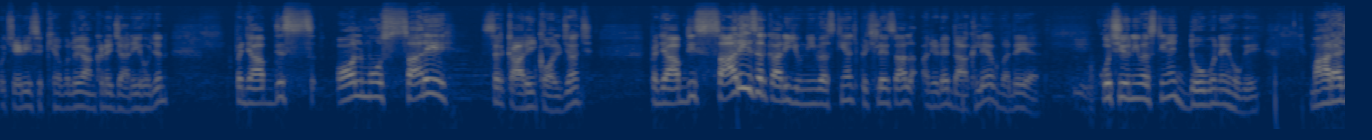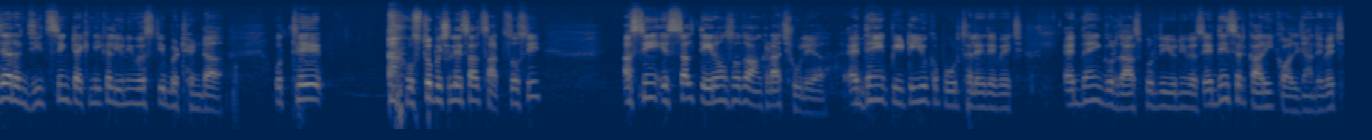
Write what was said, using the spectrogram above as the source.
ਉਚੇਰੀ ਸਿੱਖਿਆ ਵੱਲੋਂ ਇਹ ਆંકੜੇ ਜਾਰੀ ਹੋ ਜਾਣ। ਪੰਜਾਬ ਦੇ ਆਲਮੋਸਟ ਸਾਰੇ ਸਰਕਾਰੀ ਕਾਲਜਾਂ 'ਚ ਪੰਜਾਬ ਦੀ ਸਾਰੀ ਸਰਕਾਰੀ ਯੂਨੀਵਰਸਿਟੀਆਂ 'ਚ ਪਿਛਲੇ ਸਾਲ ਜਿਹੜੇ ਦਾਖਲੇ ਵਧੇ ਆ। ਕੁਝ ਯੂਨੀਵਰਸਿਟੀਆਂ 'ਚ ਦੋ ਗੁਣੇ ਹੋ ਗਏ। ਮਹਾਰਾਜਾ ਰਣਜੀਤ ਸਿੰਘ ਟੈਕਨੀਕਲ ਯੂਨੀਵਰਸਿਟੀ ਬਠਿੰਡਾ ਉੱਥੇ ਉਸ ਤੋਂ ਪਿਛਲੇ ਸਾਲ 700 ਸੀ ਅਸੀਂ ਇਸ ਸਾਲ 1300 ਦਾ ਅੰਕੜਾ ਛੂ ਲਿਆ। ਐਦਾਂ ਹੀ ਪੀਟੀਯੂ ਕਪੂਰਥਲੇ ਦੇ ਵਿੱਚ ਐਦਾਂ ਹੀ ਗੁਰਦਾਸਪੁਰ ਦੀ ਯੂਨੀਵਰਸਿਟੀ ਐਦਾਂ ਹੀ ਸਰਕਾਰੀ ਕਾਲਜਾਂ ਦੇ ਵਿੱਚ।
